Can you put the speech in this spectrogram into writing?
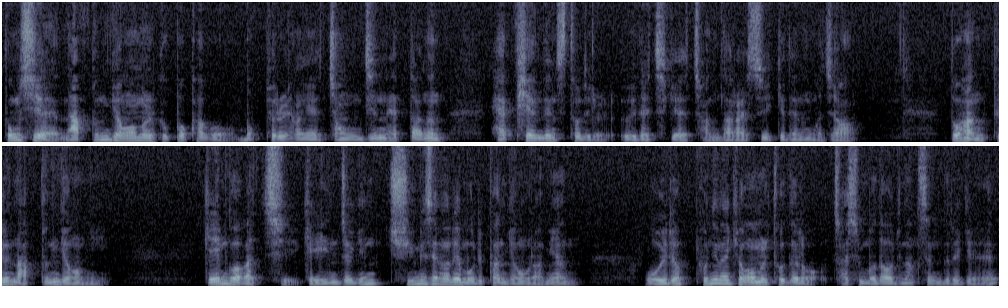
동시에 나쁜 경험을 극복하고 목표를 향해 정진했다는 해피엔딩 스토리를 의대 측에 전달할 수 있게 되는 거죠. 또한 그 나쁜 경험이 게임과 같이 개인적인 취미 생활에 몰입한 경우라면 오히려 본인의 경험을 토대로 자신보다 어린 학생들에게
